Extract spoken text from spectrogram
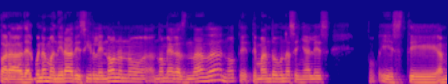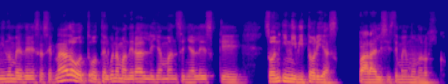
Para de alguna manera decirle, no, no, no, no me hagas nada, no te, te mando unas señales, este, a mí no me debes hacer nada, o, o de alguna manera le llaman señales que son inhibitorias para el sistema inmunológico.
